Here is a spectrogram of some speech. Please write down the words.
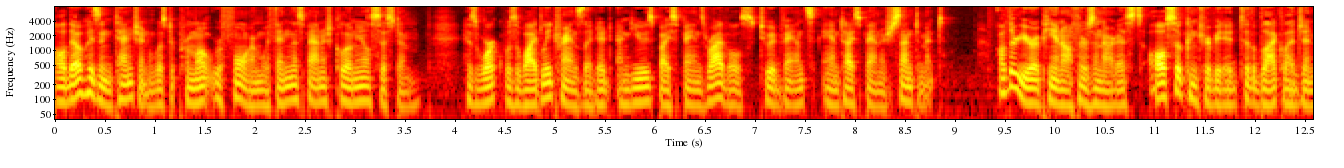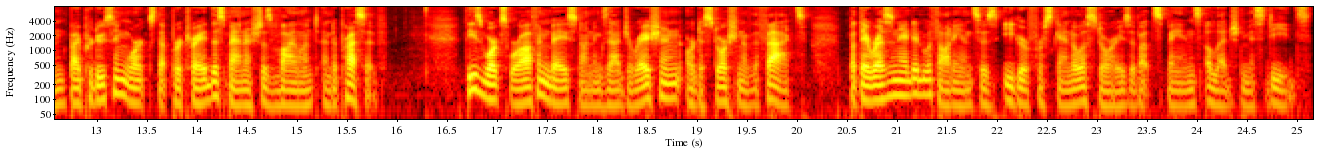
Although his intention was to promote reform within the Spanish colonial system, his work was widely translated and used by Spain's rivals to advance anti Spanish sentiment. Other European authors and artists also contributed to the Black Legend by producing works that portrayed the Spanish as violent and oppressive. These works were often based on exaggeration or distortion of the facts, but they resonated with audiences eager for scandalous stories about Spain's alleged misdeeds.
